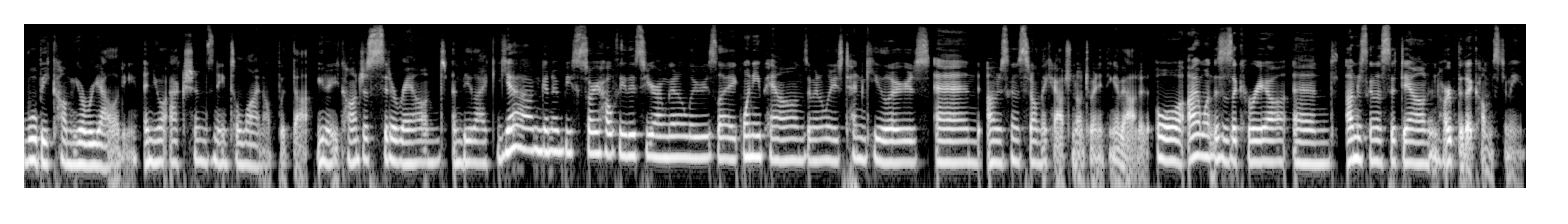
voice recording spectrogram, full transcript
will become your reality and your actions need to line up with that. You know, you can't just sit around and be like, yeah, I'm going to be so healthy this year. I'm going to lose like 20 pounds. I'm going to lose 10 kilos and I'm just going to sit on the couch and not do anything about it. Or I want this as a career and I'm just going to sit down and hope that it comes to me.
